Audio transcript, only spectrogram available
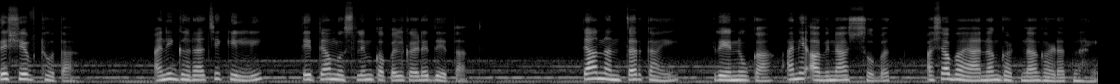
ते शिफ्ट होतात आणि घराची किल्ली ते त्या मुस्लिम कपलकडे देतात. त्यानंतर काही रेणुका आणि अविनाशसोबत अशा भयानक घटना घडत नाही.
